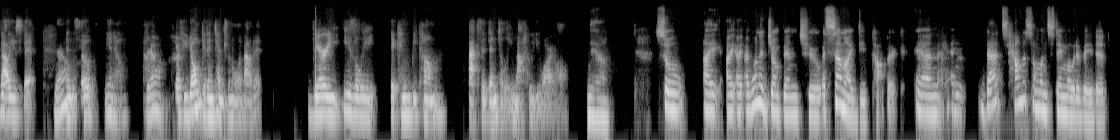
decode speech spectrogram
values fit. Yeah. And so, you know, yeah. Um, so if you don't get intentional about it, very easily it can become accidentally not who you are at all. Yeah. So I I, I want to jump into a semi deep topic, and and that's how does someone stay motivated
